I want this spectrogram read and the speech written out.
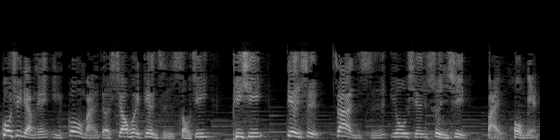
过去两年已购买的消费电子、手机、PC、电视，暂时优先顺序摆后面。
